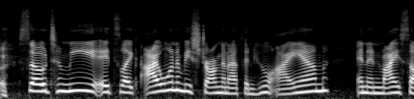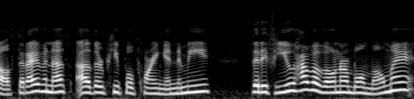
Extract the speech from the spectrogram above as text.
so to me it's like i want to be strong enough in who i am and in myself that i have enough other people pouring into me that if you have a vulnerable moment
